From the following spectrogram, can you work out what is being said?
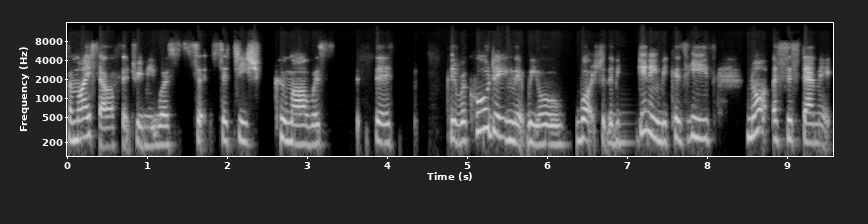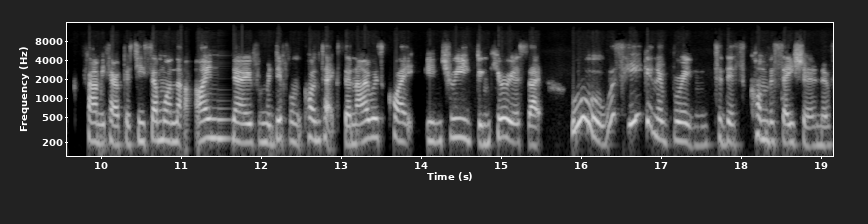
for myself that drew me was Satish Kumar was the the recording that we all watched at the beginning because he's not a systemic family therapist. He's someone that I know from a different context. And I was quite intrigued and curious, like, ooh, what's he going to bring to this conversation of,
